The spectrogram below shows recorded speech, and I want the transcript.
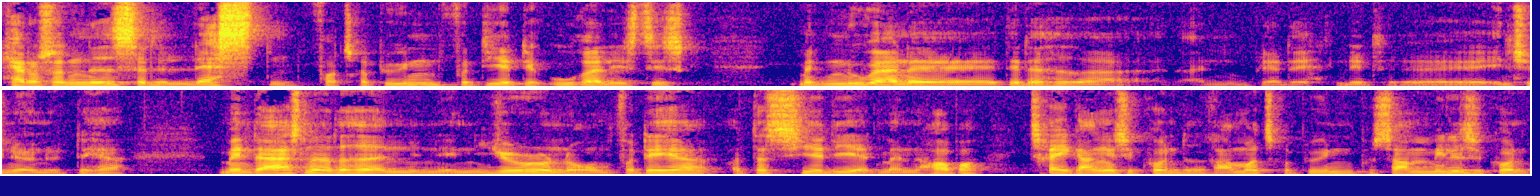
kan du så nedsætte lasten for tribunen, fordi at det er urealistisk. Med den nuværende, det der hedder, nu bliver det lidt øh, ingeniørnyt det her, men der er sådan noget, der hedder en, en euronorm for det her, og der siger de, at man hopper tre gange i sekundet, rammer tribunen på samme millisekund,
